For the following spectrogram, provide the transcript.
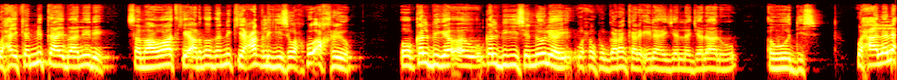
waxay ka mid tahay baa layidhi samaawaadkii ardada ninkii caqligiisa wax ku akriyo oo qalbiga qalbigiisa nool yahay wuxuu ku garan kara ilaahay jala jalaaluhu awoodiisa waxaa lala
